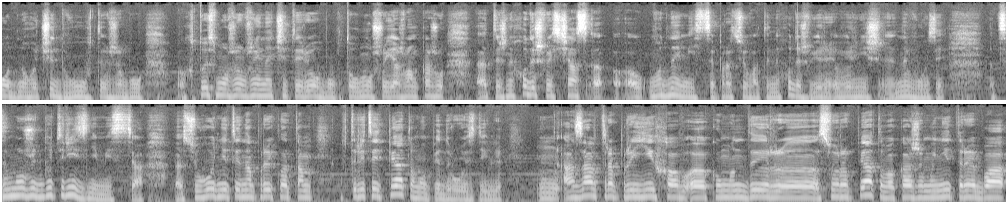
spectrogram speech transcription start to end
одного чи двох ти вже був. Хтось може вже і на чотирьох був, тому що я ж вам кажу, е, ти ж не ходиш весь час в одне місце працювати, не ходиш вір- вірніше, не возять. Це можуть бути різні місця. Сьогодні ти, наприклад, там в 35-му підрозділі, а завтра приїхав командир е, 45-го, каже, мені треба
